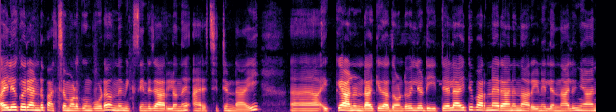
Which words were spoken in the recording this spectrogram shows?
അതിലേക്ക് ഒരു രണ്ട് പച്ചമുളകും കൂടെ ഒന്ന് മിക്സീന്റെ ജാറിലൊന്ന് അരച്ചിട്ടുണ്ടായി. ഇക്കയാണ് ഉണ്ടാക്കിയത്. അതുകൊണ്ട് വലിയ ഡീറ്റെയിൽ ആയിട്ട് പറഞ്ഞു തരാനൊന്നും അറിയണില്ല. എന്നാലും ഞാൻ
